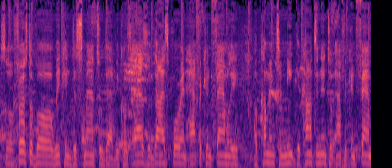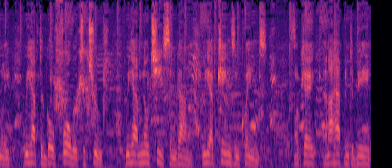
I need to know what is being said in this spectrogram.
So first of all, we can dismantle that because as the diasporan African family are coming to meet the continental African family, we have to go forward to truth. We have no chiefs in Ghana. We have kings and queens. Okay? And I happen to be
